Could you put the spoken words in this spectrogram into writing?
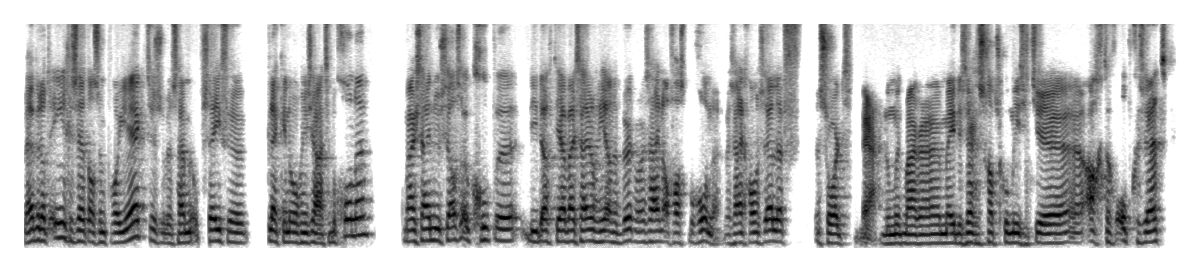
we hebben dat ingezet als een project. Dus we zijn op zeven plekken in de organisatie begonnen. Maar er zijn nu zelfs ook groepen die dachten, ja, wij zijn nog niet aan de beurt, maar we zijn alvast begonnen. We zijn gewoon zelf een soort, nou ja, noem het maar een medezeggenschapscommissietje-achtig opgezet.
